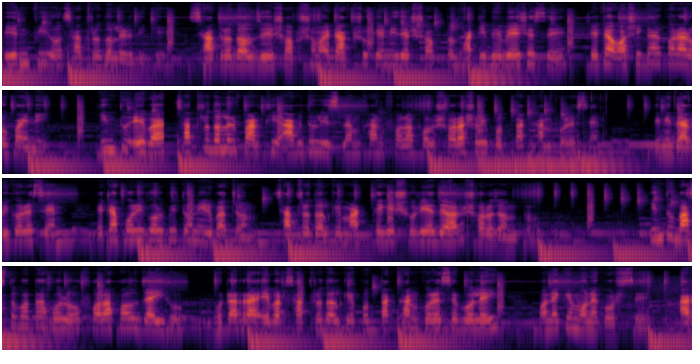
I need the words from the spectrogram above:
বিএনপি ও ছাত্রদলের দিকে। ছাত্রদল যে সবসময় ডাকসুকে নিজের শক্ত ঘাঁটি ভেবে এসেছে, সেটা অস্বীকার করার উপায় নেই। কিন্তু এবার ছাত্রদলের প্রার্থী আবিদুল ইসলাম খান ফলাফল সরাসরি প্রত্যাখ্যান করেছেন। তিনি দাবি করেছেন, এটা পরিকল্পিত নির্বাচন। ছাত্রদলকে মাঠ থেকে সরিয়ে দেওয়ার ষড়যন্ত্র। কিন্তু বাস্তবতা হলো, ফলাফল যাই হোক, ভোটাররা এবার ছাত্রদলকে প্রত্যাখ্যান করেছে বলেই অনেকে মনে করছে। আর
